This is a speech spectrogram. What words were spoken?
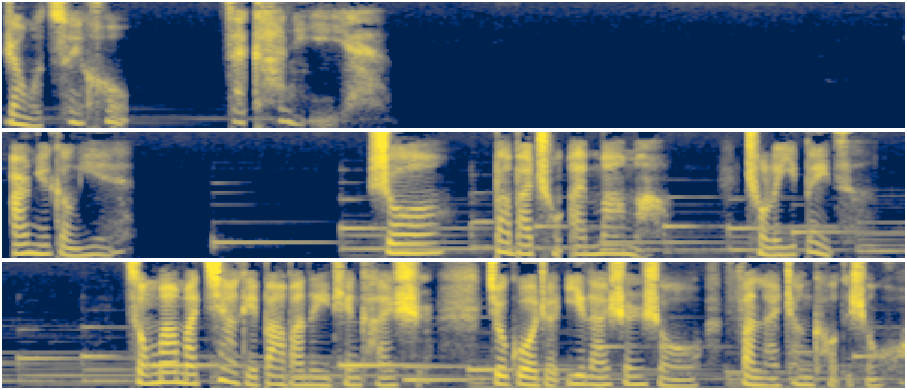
让我最后再看你一眼。儿女哽咽，说：“爸爸宠爱妈妈，宠了一辈子。从妈妈嫁给爸爸那一天开始，就过着衣来伸手、饭来张口的生活。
